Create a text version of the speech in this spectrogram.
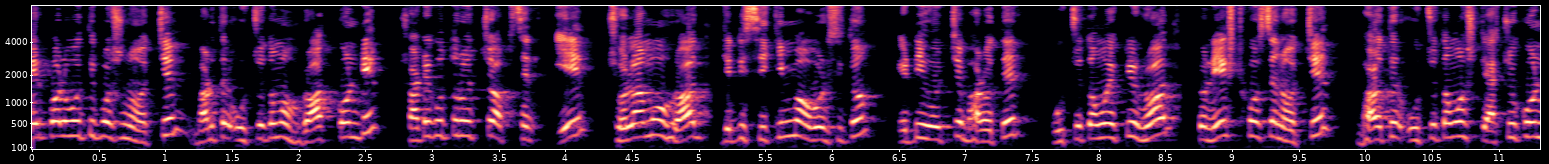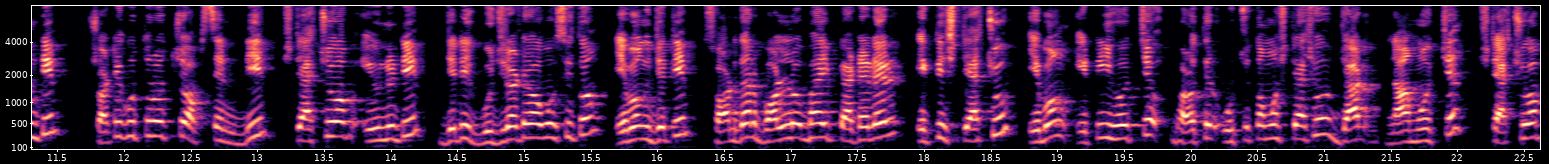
এর পরবর্তী প্রশ্ন হচ্ছে ভারতের উচ্চতম হ্রদ কোনটি? সঠিক উত্তর হচ্ছে অপশন এ ছোলামু হ্রদ, যেটি সিকিমে অবস্থিত। এটি হচ্ছে ভারতের উচ্চতম একটি হ্রদ। তো নেক্সট কোশ্চেন হচ্ছে, ভারতের উচ্চতম স্ট্যাচু কোনটি? সঠিক উত্তর হচ্ছে option D Statue of Unity যেটি গুজরাটে অবস্থিত এবং যেটি সর্দার বল্লভভাই প্যাটেলের একটি স্ট্যাচু এবং এটি হচ্ছে ভারতের উচ্চতম স্ট্যাচু যার নাম হচ্ছে স্ট্যাচু অফ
